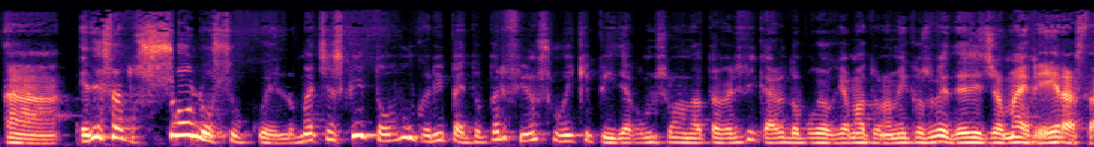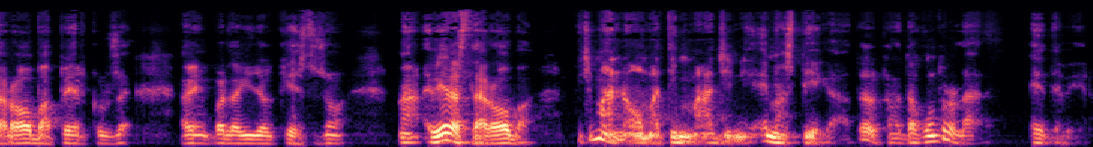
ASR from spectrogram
Uh, ed è stato solo su quello, ma c'è scritto ovunque, ripeto, perfino su Wikipedia, come sono andato a verificare dopo che ho chiamato un amico svedese, dice, ma è vera sta roba, per cos'è? Allora, guarda che gli ho chiesto, insomma, ma è vera sta roba? Dice, ma no, ma ti immagini? E mi ha spiegato, allora sono andato a controllare, ed è vero.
